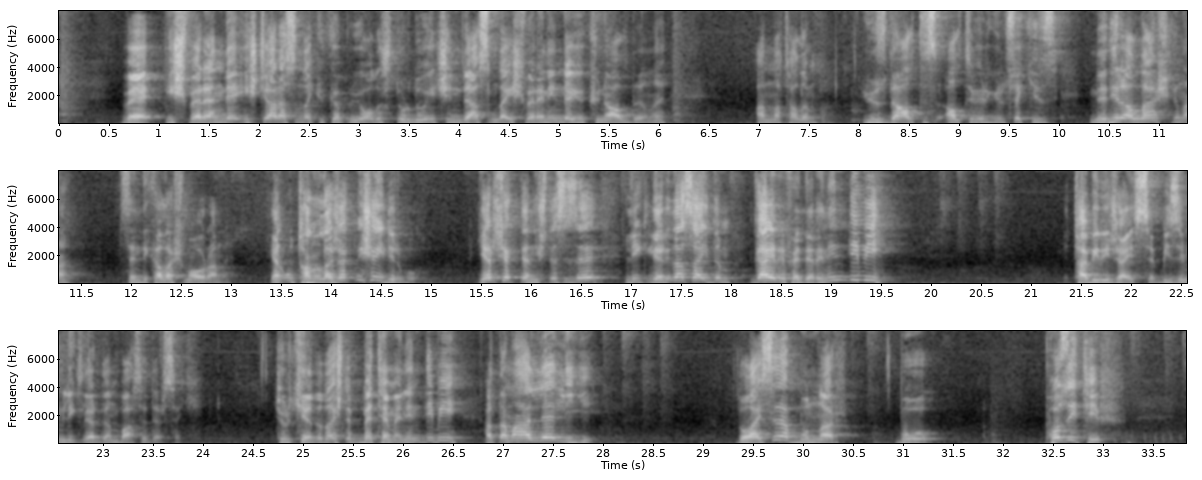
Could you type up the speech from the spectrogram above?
ve işverenle işçi arasındaki köprüyü oluşturduğu için de aslında işverenin de yükünü aldığını anlatalım. Yüzde altı- 6,8 nedir Allah aşkına sendikalaşma oranı? Yani utanılacak bir şeydir bu. Gerçekten işte size ligleri de saydım. Gayri federenin dibi. Tabiri caizse bizim liglerden bahsedersek. Türkiye'de de işte BTM'nin dibi. Hatta mahalle ligi. Dolayısıyla bunlar bu pozitif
